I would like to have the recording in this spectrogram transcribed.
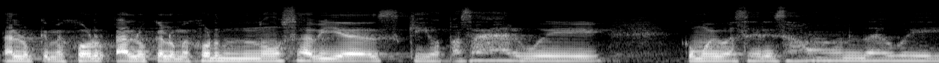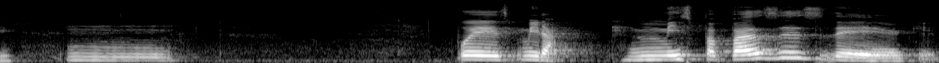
a lo que mejor a lo que a lo mejor no sabías que iba a pasar, güey. Cómo iba a ser esa onda, güey. Mm, pues mira, mis papás desde que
